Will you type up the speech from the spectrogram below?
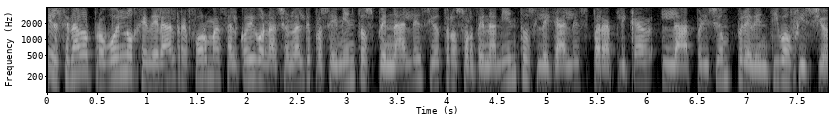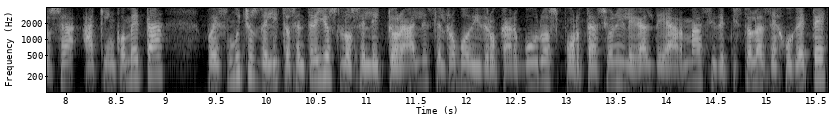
El Senado aprobó en lo general reformas al Código Nacional de Procedimientos Penales y otros ordenamientos legales para aplicar la prisión preventiva oficiosa a quien cometa pues muchos delitos, entre ellos los electorales, el robo de hidrocarburos, portación ilegal de armas y de pistolas de juguete,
